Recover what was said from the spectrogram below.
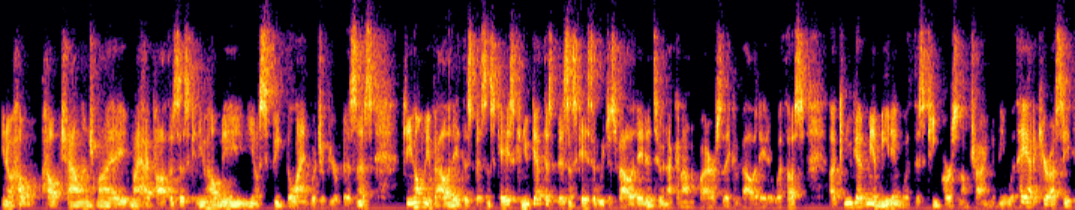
you know, help help challenge my my hypothesis? Can you help me, you know, speak the language of your business? Can you help me validate this business case? Can you get this business case that we just validated to an economic buyer so they can validate it with us? Uh, can you get me a meeting with this key person I'm trying to meet with? Hey, out of curiosity,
